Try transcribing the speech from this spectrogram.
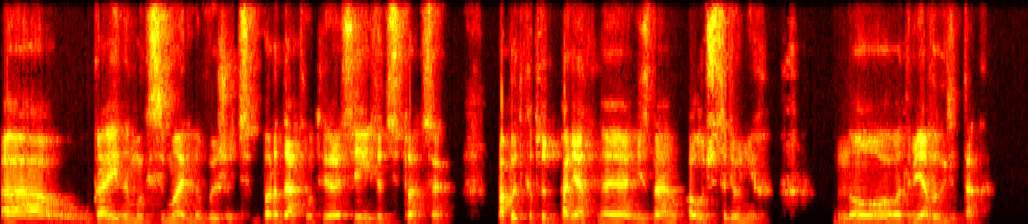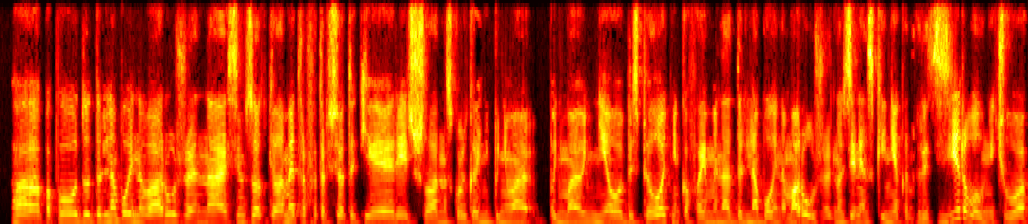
а, Украины максимально выжить бардак внутри России идет ситуация. Попытка абсолютно понятная, не знаю, получится ли у них, но для меня выглядит так. А, по поводу дальнобойного оружия на 700 километров, это все-таки речь шла, насколько я не понимаю, понимаю, не о беспилотниках, а именно о дальнобойном оружии. Но Зеленский не конкретизировал, ничего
